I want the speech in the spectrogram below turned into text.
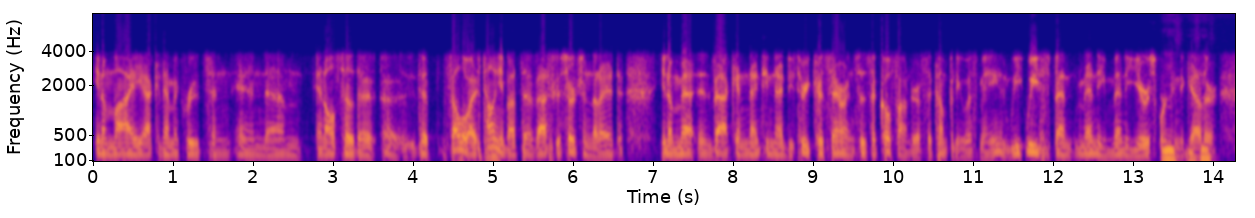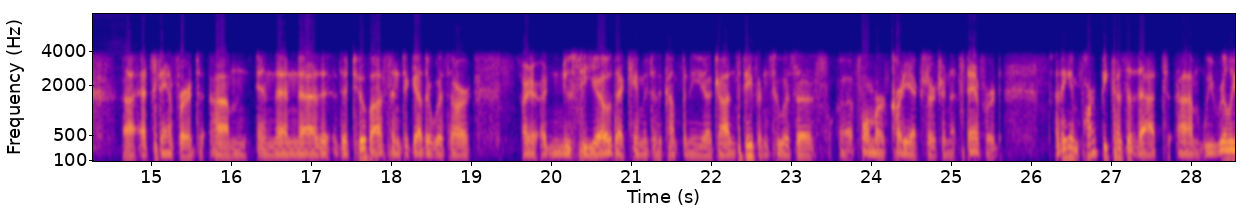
you know my academic roots and and um, and also the uh, the fellow I was telling you about the vascular surgeon that I had you know met in, back in 1993 Chris Zarins is a co-founder of the company with me and we we spent many many years working mm-hmm. together uh, at Stanford um, and then uh, the the two of us and together with our a, new CEO that came into the company, uh, John Stevens, who was a, f- a former cardiac surgeon at Stanford. I think in part because of that, um, we really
